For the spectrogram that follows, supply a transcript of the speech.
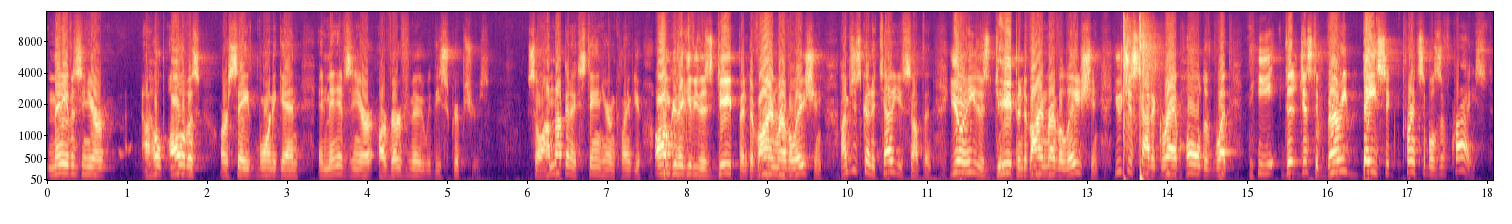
many of us in here, I hope all of us are saved, born again, and many of us in here are very familiar with these Scriptures. So I'm not going to stand here and claim to you, oh, I'm going to give you this deep and divine revelation. I'm just going to tell you something. You don't need this deep and divine revelation. You just got to grab hold of what he, just the very basic principles of Christ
